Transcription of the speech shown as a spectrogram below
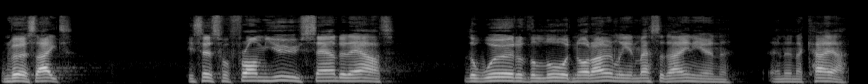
In verse 8, he says, For from you sounded out the word of the Lord not only in Macedonia and in Achaia,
